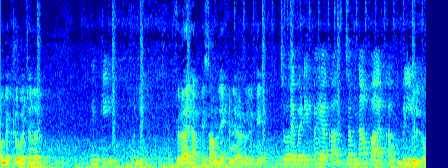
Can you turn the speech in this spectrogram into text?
Welcome back to our channel. Pinky ji. फिर आए आपके सामने एक नया वीडियो लेके। जो है बड़ेल भैया का जमुना पार का बिल्लू। लो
